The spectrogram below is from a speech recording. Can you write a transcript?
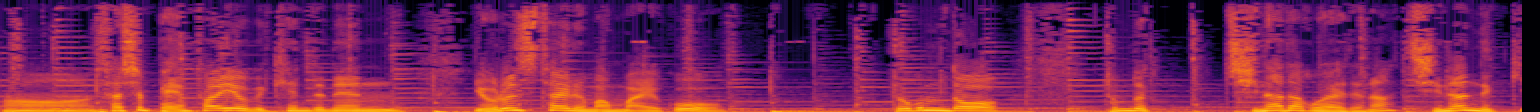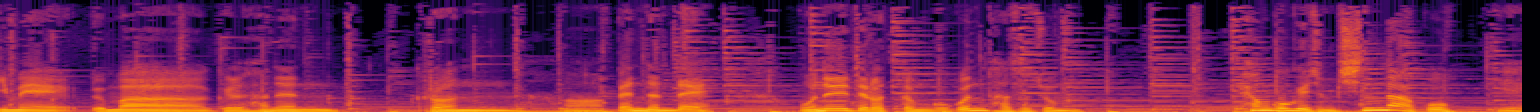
어, 사실 뱀파이어 위켄드는 이런 스타일 음악 말고 조금 더 좀 더 진하다고 해야 되나? 진한 느낌의 음악을 하는 그런 어, 밴드인데 오늘 들었던 곡은 다소 좀 편곡이 좀 신나고 예,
